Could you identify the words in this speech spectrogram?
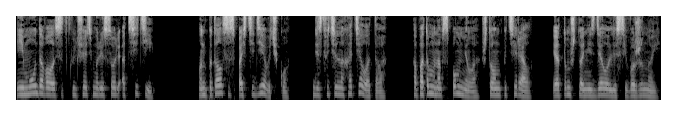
и ему удавалось отключать Марисоль от сети. Он пытался спасти девочку, действительно хотел этого, а потом она вспомнила, что он потерял, и о том, что они сделали с его женой.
